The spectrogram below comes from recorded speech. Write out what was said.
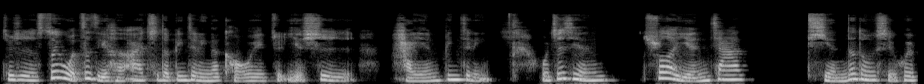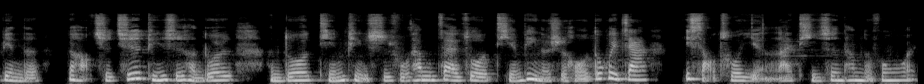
就是所以我自己很爱吃的冰淇淋的口味，就也是海盐冰淇淋。我之前说了盐加甜的东西会变得。更好吃。其实平时很多很多甜品师傅他们在做甜品的时候都会加一小撮盐来提升他们的风味。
